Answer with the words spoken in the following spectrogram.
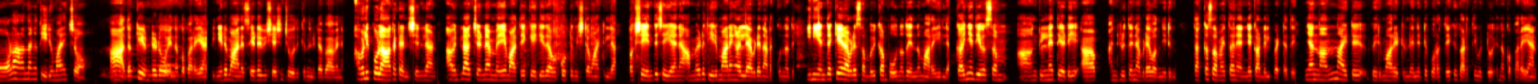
മോളാണെന്ന് അങ്ങ് തീരുമാനിച്ചോ? ആ അതൊക്കെ ഉണ്ടടോ എന്നൊക്കെ പറയാം പിന്നീട് മാനസയുടെ വിശേഷം ചോദിക്കുന്നുണ്ട് ഭാവന. അവളിപ്പോൾ ആകെ ടെൻഷനിലാണ്. അവന്റെ അച്ഛനെ അമ്മയെ മാറ്റി കയറ്റിയത് അവൾക്കൊട്ടും ഇഷ്ടമായിട്ടില്ല. പക്ഷെ എന്ത് ചെയ്യാനാ? അമ്മയുടെ തീരുമാനങ്ങളല്ലേ അവിടെ നടക്കുന്നത്. ഇനി എന്തൊക്കെയാണ് അവിടെ സംഭവിക്കാൻ പോകുന്നത് എന്നും അറിയില്ല. കഴിഞ്ഞ ദിവസം അങ്കിളിനെ തേടി ആ അനിരുദ്ധൻ അവിടെ വന്നിരുന്നു. തക്ക സമയത്താണ് എന്നെ കണ്ടിൽപ്പെട്ടത് ഞാൻ നന്നായിട്ട് പെരുമാറിയിട്ടുണ്ട്. എന്നിട്ട് പുറത്തേക്ക് കടത്തിവിട്ടു എന്നൊക്കെ പറയാണ്.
